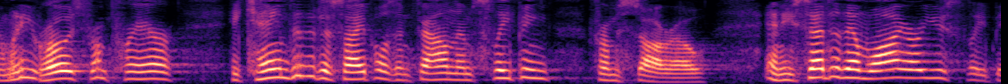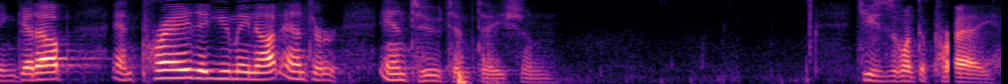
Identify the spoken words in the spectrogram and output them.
And when he rose from prayer, he came to the disciples and found them sleeping from sorrow. And he said to them, Why are you sleeping? Get up and pray that you may not enter into temptation. Jesus went to pray.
